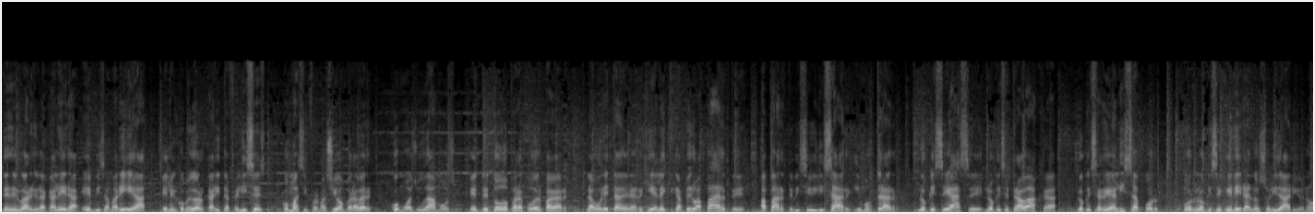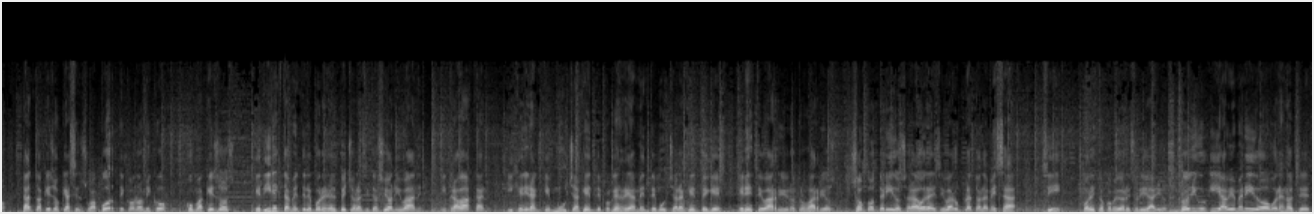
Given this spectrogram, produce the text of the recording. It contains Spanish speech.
desde el barrio La Calera, en Villa María, en el comedor Caritas Felices, con más información para ver cómo ayudamos entre todos para poder pagar la boleta de la energía eléctrica, pero aparte, aparte, visibilizar y mostrar lo que se hace, lo que se trabaja, lo que se realiza por, por lo que se genera en lo solidario, ¿no? Tanto aquellos que hacen su aporte económico como aquellos que directamente le ponen el pecho a la situación y van y trabajan y generan que mucha gente, porque es realmente mucha la gente que en este barrio y en otros barrios son contenidos a la hora de llevar un plato a la mesa, ¿sí? Por estos comedores solidarios. Rodrigo Urquía, bienvenido, buenas noches.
